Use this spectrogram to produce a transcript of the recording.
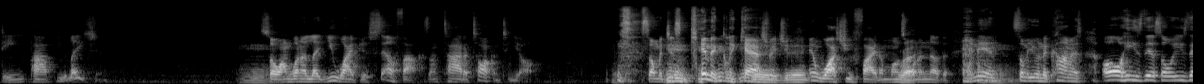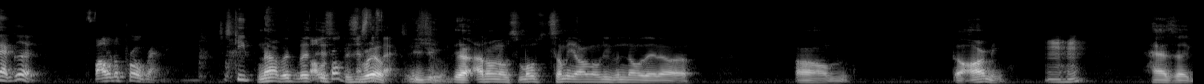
Depopulation. Mm. So I'm going to let you wipe yourself out because I'm tired of talking to y'all. So I'm gonna just chemically castrate you and watch you fight amongst Right. one another. And then some of you in the comments, oh, he's this, oh, he's that. Good. Follow the programming. Just keep. No, but, but it's, it's real. It's true. Yeah, I don't know. Some, most, some of y'all don't even know that uh, um, the army Mm-hmm. has a,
